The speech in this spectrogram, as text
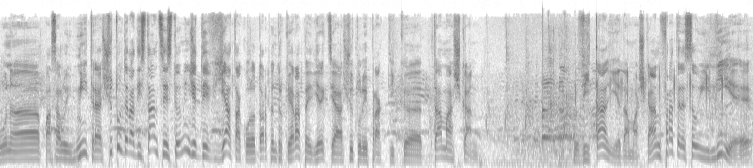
bună pasa lui Mitrea. Șutul de la distanță este o minge deviată acolo, doar pentru că era pe direcția șutului practic Damașcan. Vitalie Damașcan, fratele său Ilie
